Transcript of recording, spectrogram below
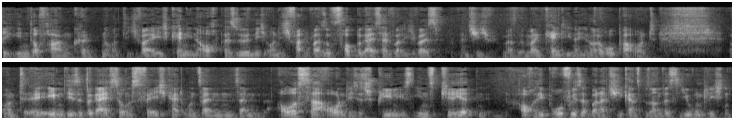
ihn doch fragen könnten. Und ich war, ich kenne ihn auch persönlich und ich war, ich war sofort begeistert, weil ich weiß, man kennt ihn in Europa und und äh, eben diese Begeisterungsfähigkeit und sein, sein außerordentliches Spielen ist inspiriert auch die Profis, aber natürlich ganz besonders die Jugendlichen.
